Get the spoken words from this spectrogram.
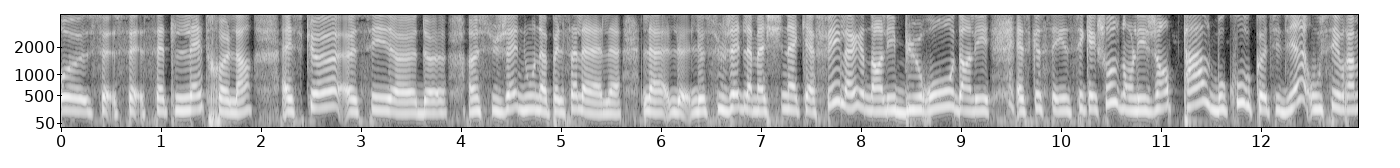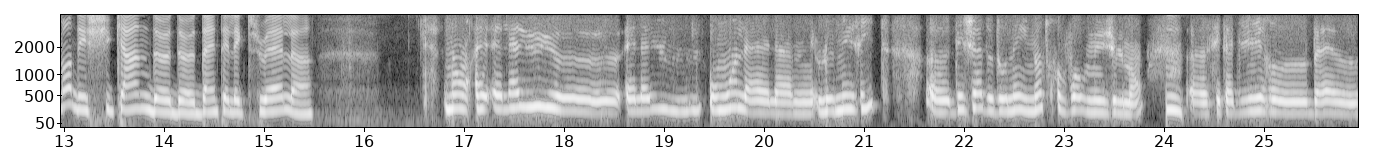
euh, cette lettre là Est-ce que euh, c'est de un sujet Nous, on appelle ça la, la, le, sujet de la machine à café là, dans les bureaux, dans les. Est-ce que c'est c'est quelque chose dont les gens parlent beaucoup au quotidien ou c'est vraiment des chicanes de d'intellectuels? Non, elle, a eu, euh, elle a eu au moins le mérite euh, déjà de donner une autre voix aux musulmans, mm. euh, c'est-à-dire ben,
